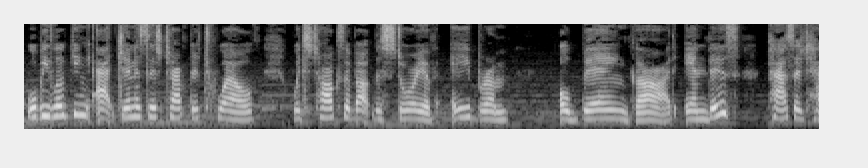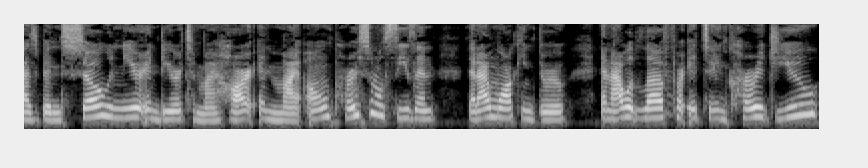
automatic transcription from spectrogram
We'll be looking at Genesis chapter 12, which talks about the story of Abram obeying God. And this passage has been so near and dear to my heart and my own personal season that I'm walking through. And I would love for it to encourage you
